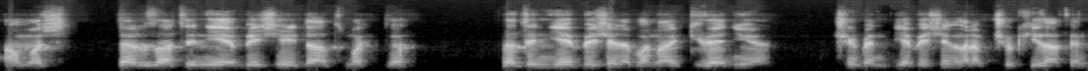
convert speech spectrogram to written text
Amaçlar zaten YBJ'yi dağıtmaktı. Zaten YBJ de bana güveniyor. Çünkü ben YBJ'nin aram çok iyi zaten.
